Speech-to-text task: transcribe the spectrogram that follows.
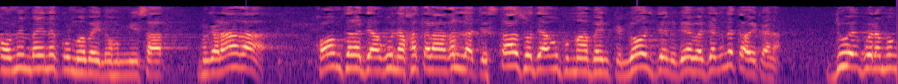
قوم بینکم وبینهم میثاق مگر هغه قوم سره داغو نه خطر غل چې تاسو داغو په ما بین کې لوز دین به وجنګ نه کوي کنه دوی ګره موږ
